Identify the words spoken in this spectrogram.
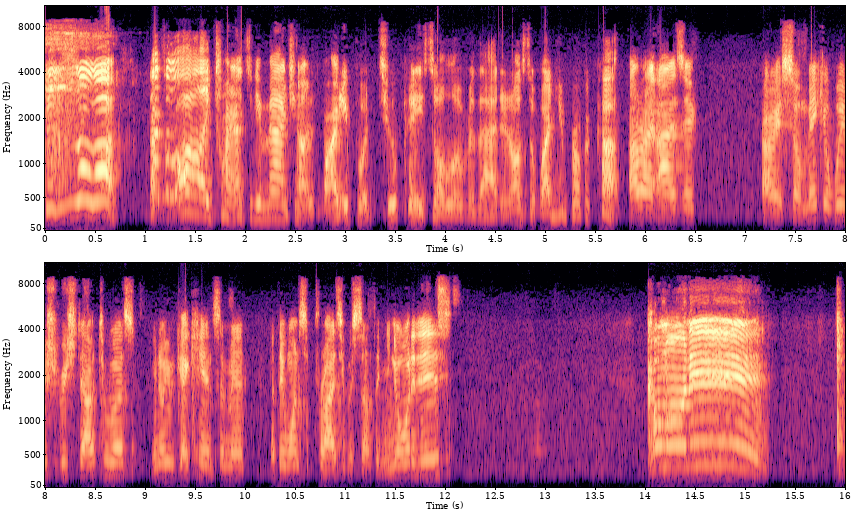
this is a lot. That's a lot like trying not to get mad child. Why'd you put toothpaste all over that? And also, why'd you broke a cup? All right, Isaac. All right, so Make a Wish reached out to us. We know you've got cancer, man, but they want to surprise you with something. You know what it is? Come on in.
